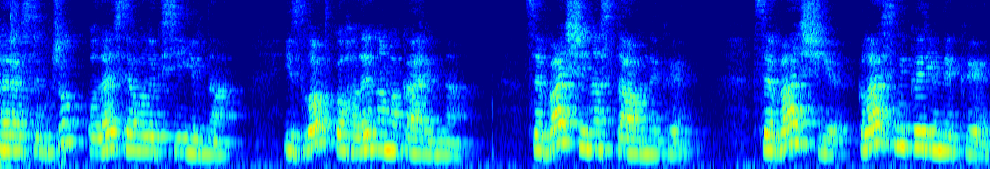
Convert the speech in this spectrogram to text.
Герасимчук Олеся Олексіївна і Злотко Галина Макарівна. Це ваші наставники. Це ваші класні керівники.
